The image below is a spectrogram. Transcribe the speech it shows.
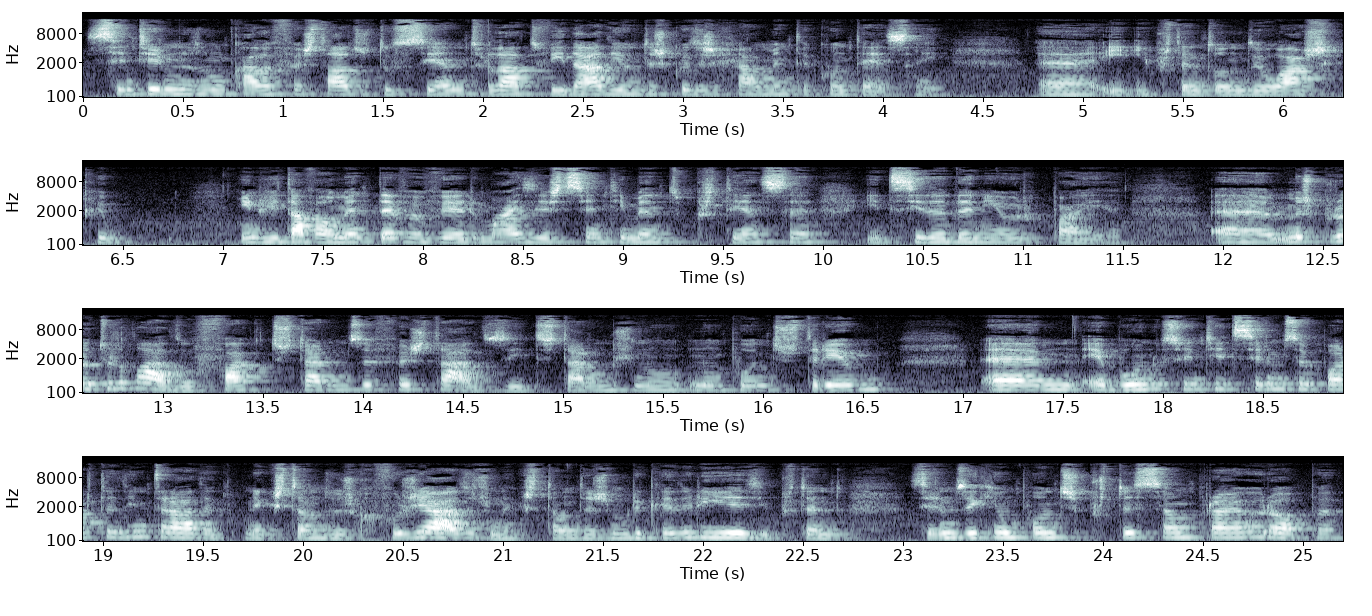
sentirmos um bocado afastados do centro da atividade e onde as coisas realmente acontecem. Uh, e, e, portanto, onde eu acho que inevitavelmente deve haver mais este sentimento de pertença e de cidadania europeia. Uh, mas por outro lado, o facto de estarmos afastados e de estarmos num, num ponto extremo um, é bom no sentido de sermos a porta de entrada na questão dos refugiados, na questão das mercadorias e, portanto, sermos aqui um ponto de exportação para a Europa.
